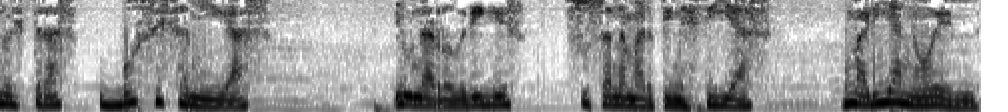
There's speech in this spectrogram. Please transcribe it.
Nuestras voces amigas. Luna Rodríguez, Susana Martínez Díaz, María Noel,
